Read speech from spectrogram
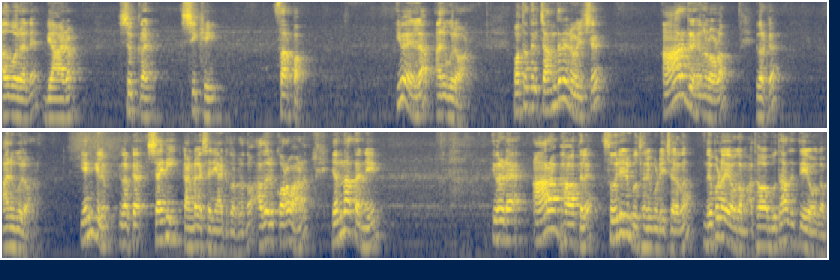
അതുപോലെ തന്നെ വ്യാഴം ശുക്രൻ ശിഖി സർപ്പം. ഇവയെല്ലാം അനുകൂലമാണ്. മൊത്തത്തിൽ ചന്ദ്രനൊഴിച്ച് ആറ് ഗ്രഹങ്ങളോളം ഇവർക്ക് അനുകൂലമാണ്. എങ്കിലും ഇവർക്ക് ശനി കണ്ടക ശനിയായിട്ട് തുടരുന്നു. അതൊരു കുറവാണ്. എന്നാൽ തന്നെയും ഇവരുടെ ആറാം ഭാവത്തിൽ സൂര്യനും ബുധനും കൂടി ചേർന്ന് നിപുണയോഗം അഥവാ ബുധാദിത്യ യോഗം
